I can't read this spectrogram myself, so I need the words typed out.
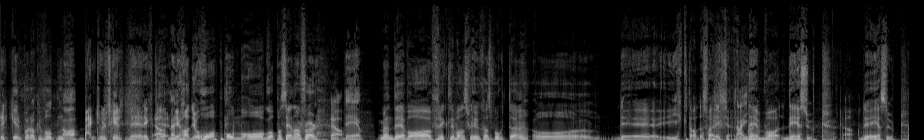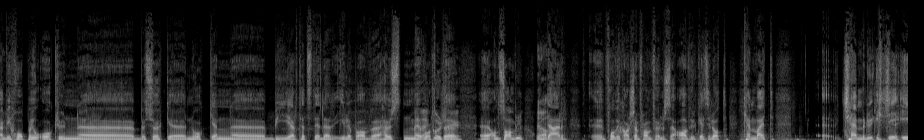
rykker på rockefoten. Ja. Bernt Hulsker! Det er riktig. men- jeg hadde jo håp om å gå på scenen sjøl, Ja. Men det var fryktelig vanskelig i utgangspunktet, og det gikk da dessverre ikke. Nei. Det, var, det er surt. Ja. Det er surt. Men vi håper jo å kunne eh, besøke noen eh, byer, tettsteder, i løpet av høsten med vårt koselig. eh, ensemble. Og Ja. der får vi kanskje en framførelse av Hulkens låt. Hvem veit? Kommer du ikke i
